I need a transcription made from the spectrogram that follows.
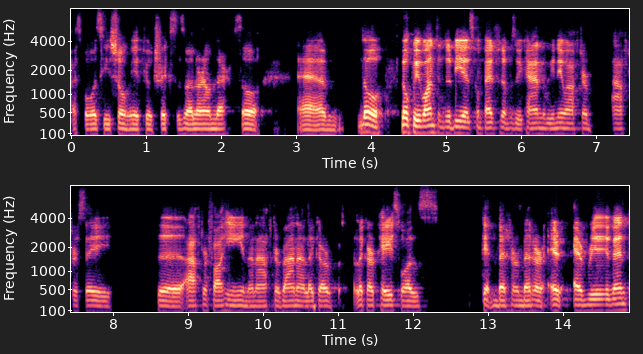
I suppose he's shown me a few tricks as well around there. So um, no, look, we wanted to be as competitive as we can. We knew after after say the after Faugheen and after Vanna, like our like our pace was getting better and better every event.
